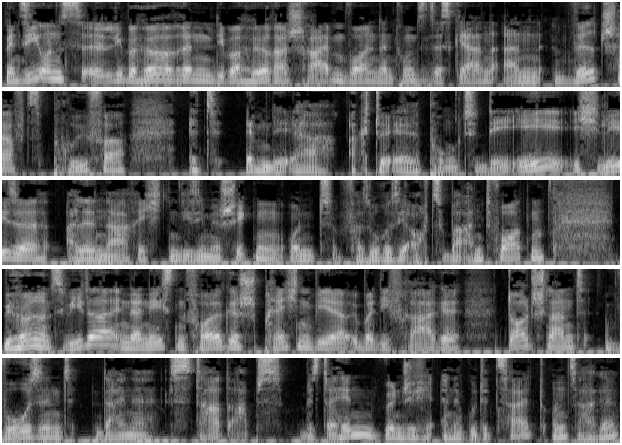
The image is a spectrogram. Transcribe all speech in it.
Wenn Sie uns, äh, liebe Hörerinnen, lieber Hörer, schreiben wollen, dann tun Sie das gern an wirtschaftsprüfer.mdraktuell.de. Ich lese alle Nachrichten, die Sie mir schicken und versuche sie auch zu beantworten. Wir hören uns wieder. In der nächsten Folge sprechen wir über die Frage Deutschland, wo sind deine Startups? Bis dahin wünsche ich eine gute Zeit und sage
